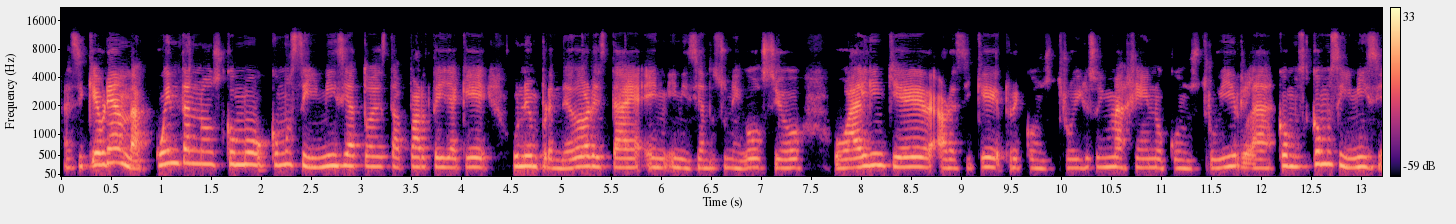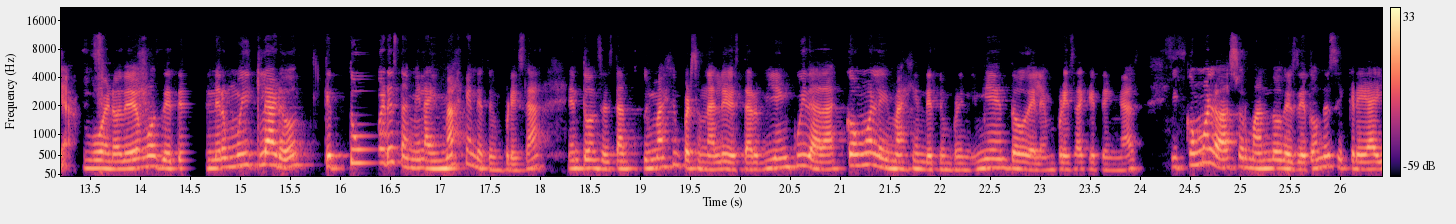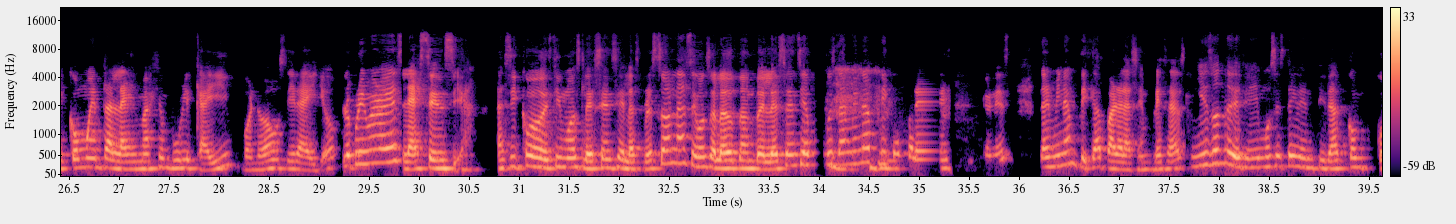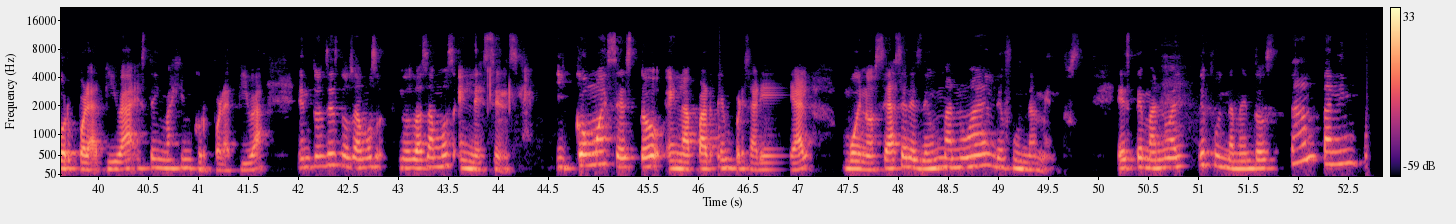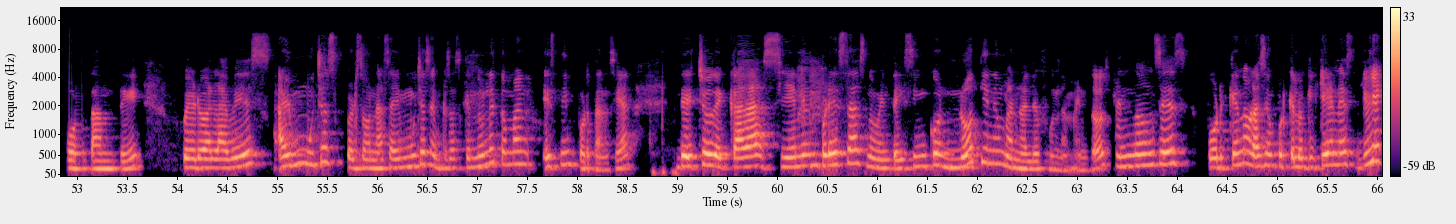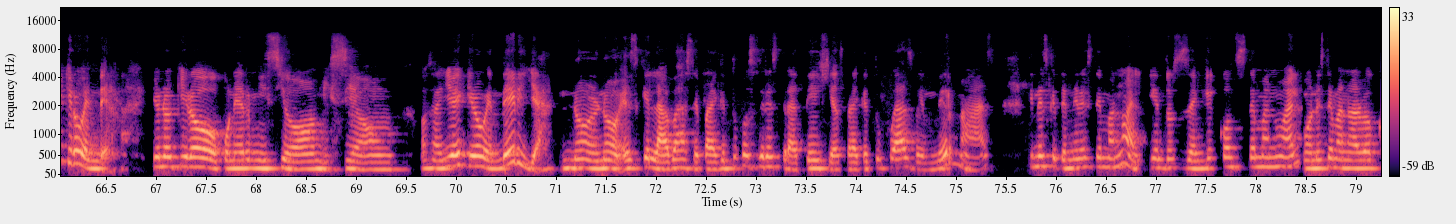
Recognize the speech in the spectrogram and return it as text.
Así que, Brianda, cuéntanos cómo, cómo se inicia toda esta parte, ya que un emprendedor está iniciando su negocio o alguien quiere ahora sí que reconstruir su imagen o construirla. ¿Cómo, cómo se inicia? Bueno, debemos de tener muy claro que tú eres también la imagen de tu empresa, entonces tanto tu imagen personal debe estar bien cuidada como la imagen de tu emprendimiento o de la empresa que tengas y cómo la vas formando, desde dónde se crea y cómo entra la imagen pública ahí. Bueno, vamos a ir a ello. Lo primero es la esencia. Así como decimos la esencia de las personas, hemos hablado tanto de la esencia, pues también aplica para instituciones, también aplica para las empresas y es donde definimos esta identidad corporativa, esta imagen corporativa. Entonces nos, vamos, nos basamos en la esencia. ¿Y cómo es esto en la parte empresarial? Bueno, se hace desde un manual de fundamentos. Este manual de fundamentos tan, tan importante pero a la vez hay muchas personas, hay muchas empresas que no le toman esta importancia. De hecho, de cada 100 empresas, 95 no tienen manual de fundamentos. Entonces, ¿por qué no lo hacen? Porque lo que quieren es, yo ya quiero vender, yo no quiero poner misión, visión, o sea, yo ya quiero vender y ya. No, no, es que la base, para que tú puedas hacer estrategias, para que tú puedas vender más, tienes que tener este manual. Y entonces, ¿en qué consiste este manual? Bueno, este manual va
